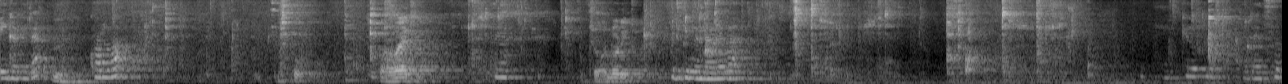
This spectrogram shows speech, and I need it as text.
മീൻ കറിയില്ല കുറവാ ചോറിനോടി രസം.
